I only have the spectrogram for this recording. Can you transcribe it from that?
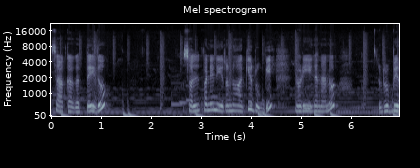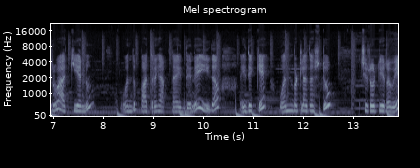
ಸಾಕಾಗತ್ತೆ ಇದು. ಸ್ವಲ್ಪನೇ ನೀರನ್ನು ಹಾಕಿ ರುಬ್ಬಿ. ನೋಡಿ, ಈಗ ನಾನು ರುಬ್ಬಿರುವ ಅಕ್ಕಿಯನ್ನು ಒಂದು ಪಾತ್ರೆಗೆ ಹಾಕ್ತಾ ಇದ್ದೇನೆ. ಈಗ ಇದಕ್ಕೆ ಒಂದು ಬಟ್ಲದಷ್ಟು ಚಿರೋಟಿ ರವೆ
